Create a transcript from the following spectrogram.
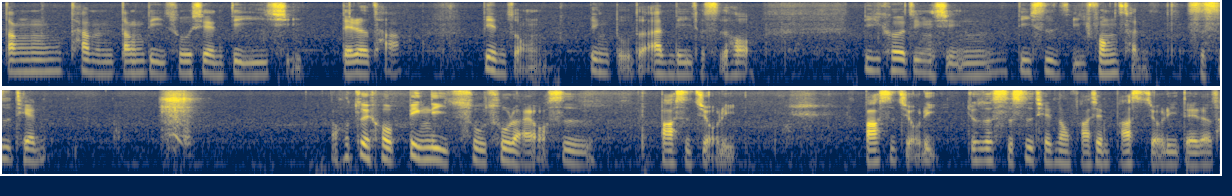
当他们当地出现第一起 Delta 变种病毒的案例的时候，立刻进行第四级封城十四天，然后最后病例数出来哦是八十九例，八十九例就是十四天中发现八十九例 Delta。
